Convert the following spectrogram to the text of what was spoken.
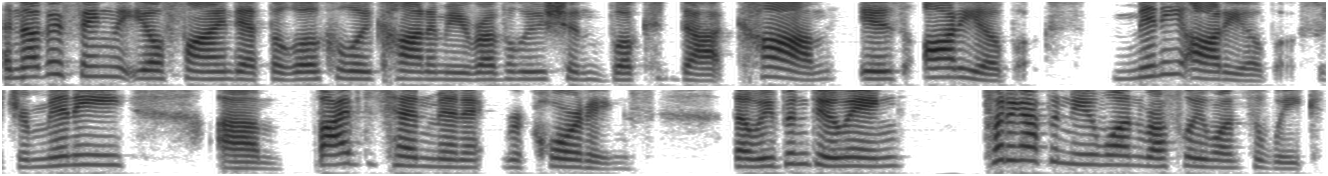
Another thing that you'll find at the localeconomyrevolutionbook.com is audiobooks, mini audiobooks, which are mini um, 5 to 10 minute recordings that we've been doing, putting up a new one roughly once a week,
